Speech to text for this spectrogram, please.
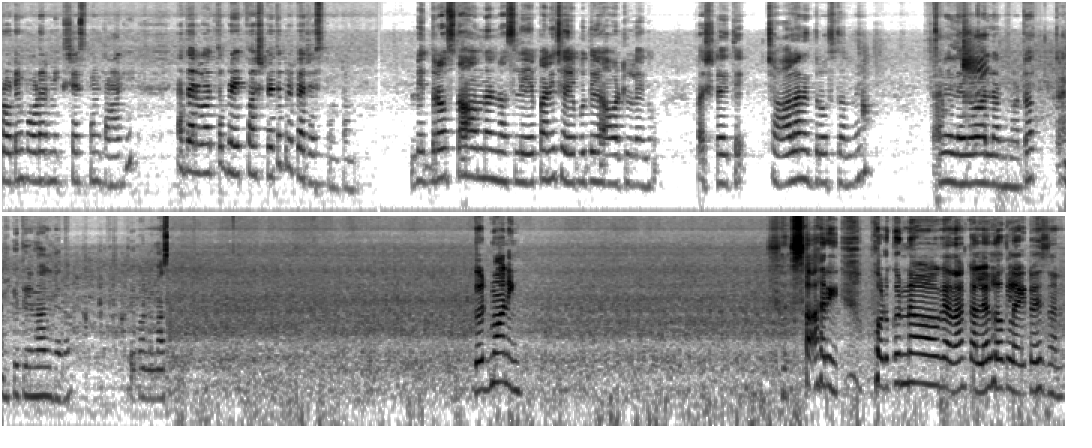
ప్రోటీన్ పౌడర్ మిక్స్ చేసుకుని తాగి ఆ తర్వాత బ్రేక్ఫాస్ట్ అయితే ప్రిపేర్ చేసుకుంటాను. నిద్ర వస్తూ ఉందండి. అసలు ఏ పని చేయబుద్ధి కావట్లేదు. ఫస్ట్ అయితే చాలా నిద్ర వస్తుంది కానీ లేవాలన్నమాట. టైంకి తినాలి కదా. ఇదిగోండి మస్ గుడ్ మార్నింగ్. సారీ పడుకున్నావు కదా. కళ్ళల్లోకి లైట్ వేసాను.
